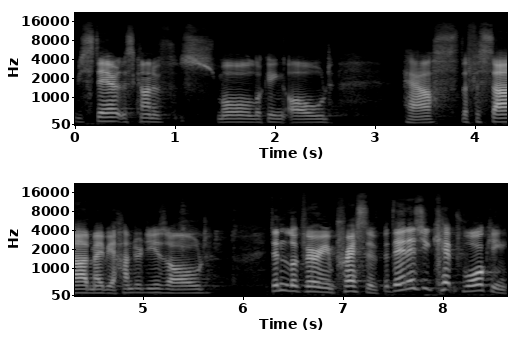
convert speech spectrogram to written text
you stare at this kind of small looking old house, the facade maybe 100 years old. Didn't look very impressive. But then as you kept walking,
